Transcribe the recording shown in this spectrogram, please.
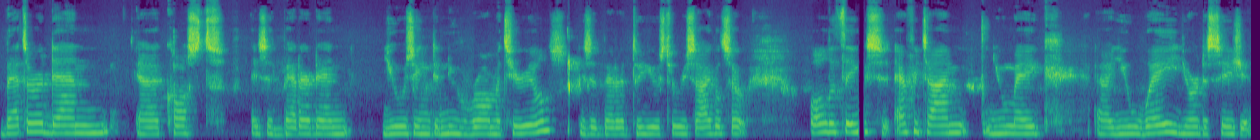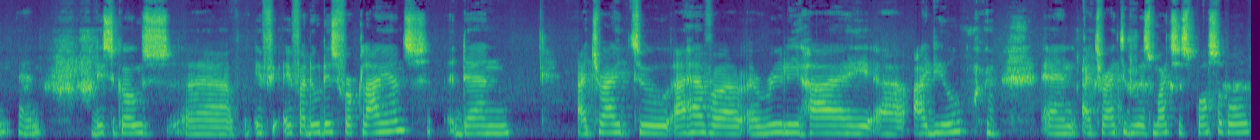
better than uh, cost? Is it better than using the new raw materials? Is it better to use the recycled? So all the things every time you make uh, you weigh your decision. And this goes uh, if if i do this for clients then i try to i have a, a really high uh, ideal and i try to do as much as possible.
